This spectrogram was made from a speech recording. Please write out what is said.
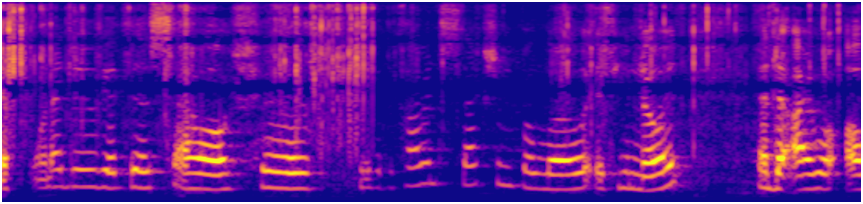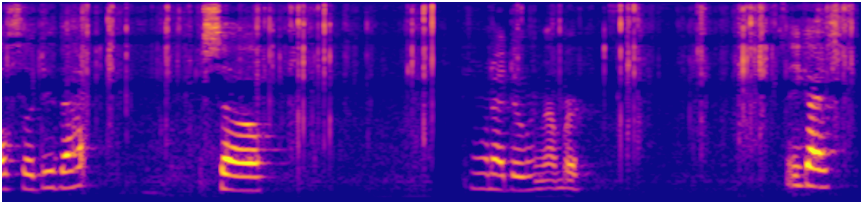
if when I do get this, I'll leave in the comment section below if you know it, and I will also do that. So, when I do remember. See you guys.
